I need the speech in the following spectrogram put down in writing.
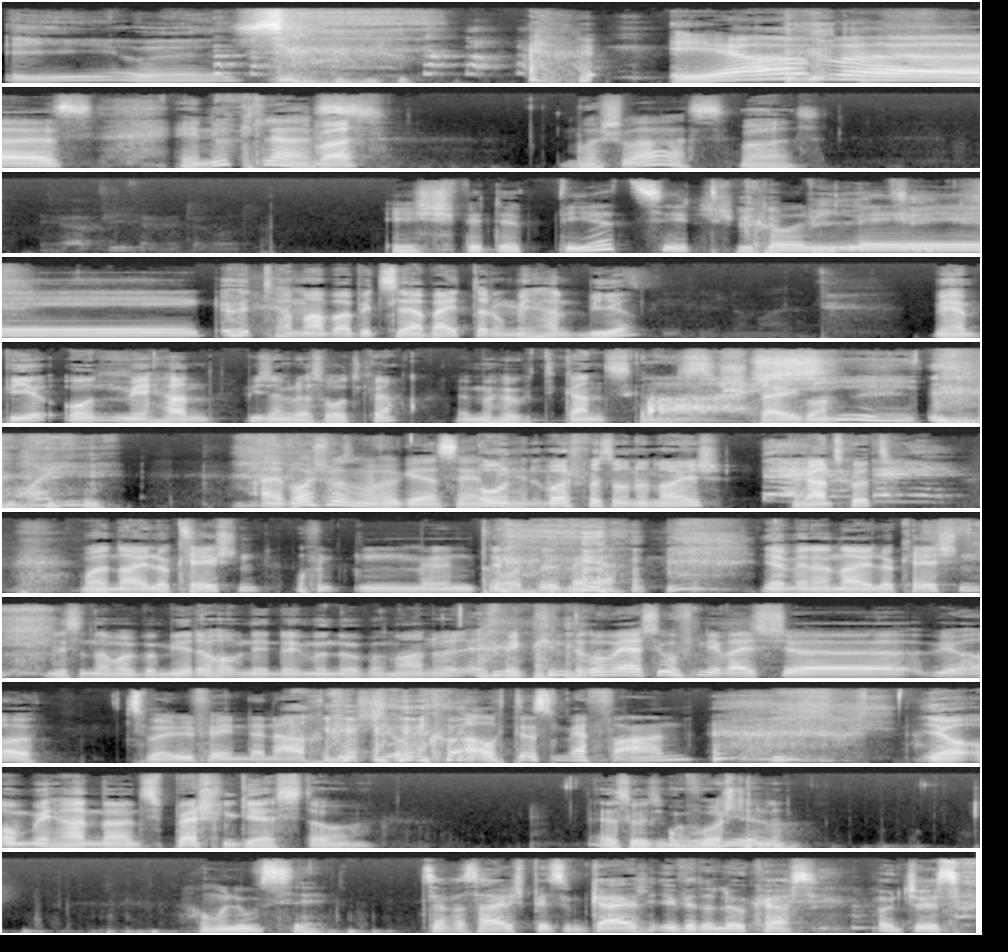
Ewas. Ja, was? Hey Niklas. Was? Was war's? Was? Ich bin der Bierzit, Ich bin der Kolleg. Heute haben wir aber ein bisschen Erweiterung. Wir haben Bier. Wir haben Bier und wir haben Bisangras Wodka. Weil wir heute ganz, ganz Ah, steil gehen. shit, boy. Alter, weißt du, was wir vergessen haben? Und weißt du, was auch noch neu ist? Ganz kurz. Mal eine neue Location. Und ein, Trottel mehr. Ja, wir haben eine neue Location. Wir sind einmal bei mir daheim, nicht immer nur bei Manuel. Wir können drum erst aufnehmen, weil es schon, ja, zwölf in der Nacht ist und keine Autos mehr fahren. Ja, und wir haben noch einen Special Guest da. Er soll sich mal Oh, vorstellen. ja. Hau mal raus. Servus Heil, spitz und geil, ich bin der Lukas und tschüss.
